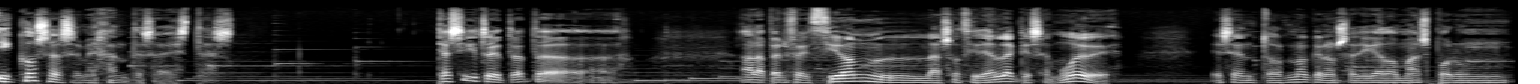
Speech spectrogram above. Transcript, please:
y cosas semejantes a estas. Casi retrata a la perfección la sociedad en la que se mueve, ese entorno que nos ha llegado más por un,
